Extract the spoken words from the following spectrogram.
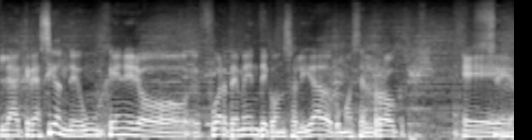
la creación de un género fuertemente consolidado como es el rock. Eh,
